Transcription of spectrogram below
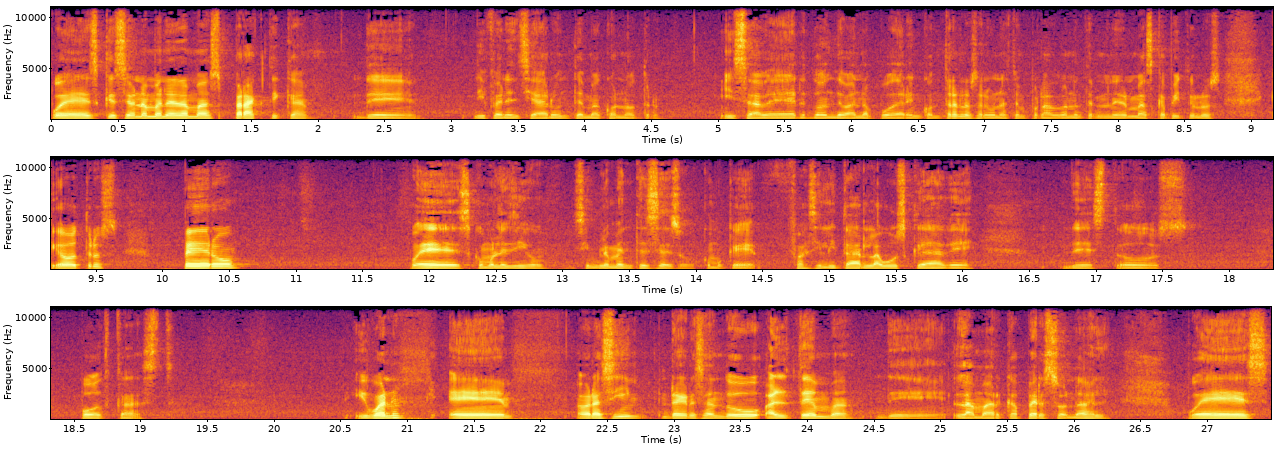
pues que sea una manera más práctica de diferenciar un tema con otro y saber dónde van a poder encontrarlos. Algunas temporadas van a tener más capítulos que otros pero pues como les digo simplemente es eso como que facilitar la búsqueda de de estos podcast. Y bueno, eh, ahora sí, regresando al tema de la marca personal, pues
